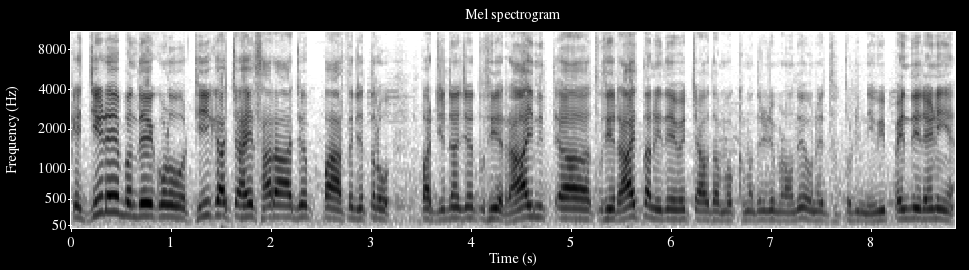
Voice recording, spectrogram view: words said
ਕਿ ਜਿਹੜੇ ਬੰਦੇ ਕੋਲੋਂ ਠੀਕ ਆ, ਚਾਹੇ ਸਾਰਾ ਅੱਜ ਭਾਰਤ ਜਿੱਤ ਲਓ, ਪਰ ਜਿੱਦਾਂ ਜੇ ਤੁਸੀਂ ਰਾਜਨੀਤੀ ਤੁਸੀਂ ਰਾਜਧਾਨੀ ਦੇ ਵਿੱਚ ਆਪਦਾ ਮੁੱਖ ਮੰਤਰੀ ਨਹੀਂ ਬਣਾਉਂਦੇ, ਉਹਨੇ ਤੁਹਾਡੀ ਨੀਵੀਂ ਪੈਂਦੀ ਰਹਿਣੀ ਆ।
